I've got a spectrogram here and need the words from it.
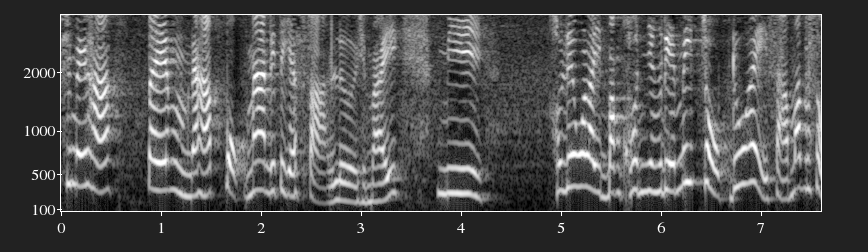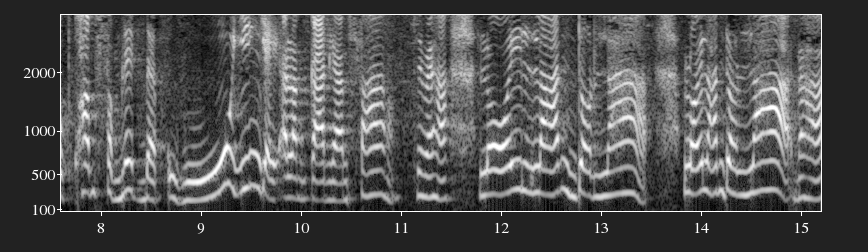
ใช่ไหมคะ เต็มนะคะปกหน้านิตยสารเลยเห็นไหมมีเขาเรียกว่าอะไรบางคนยังเรียนไม่จบด้วย สามารถประสบความสำเร็จแบบโอ้โหยิ่งใหญ่อลังการงานสร้างใช่ไหมคะร้อยล้านดอลลาร์ร้อยล้านดอลลาร์นะคะ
